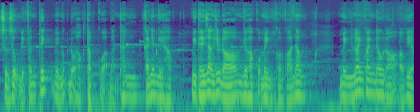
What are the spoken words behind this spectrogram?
sử dụng để phân tích về mức độ học tập của bản thân, cá nhân người học. Mình thấy rằng trước đó việc học của mình còn quá nông mình loanh quanh đâu đó ở việc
